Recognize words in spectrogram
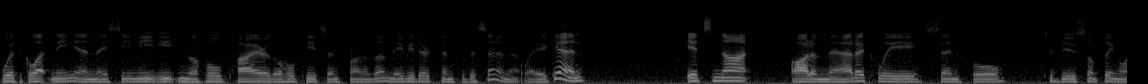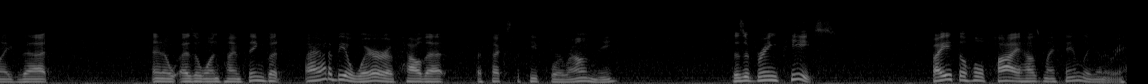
with gluttony and they see me eating the whole pie or the whole pizza in front of them, maybe they're tempted to sin in that way. Again, it's not automatically sinful to do something like that and as a one-time thing, but I ought to be aware of how that affects the people around me. Does it bring peace? If I eat the whole pie, how's my family going to react?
